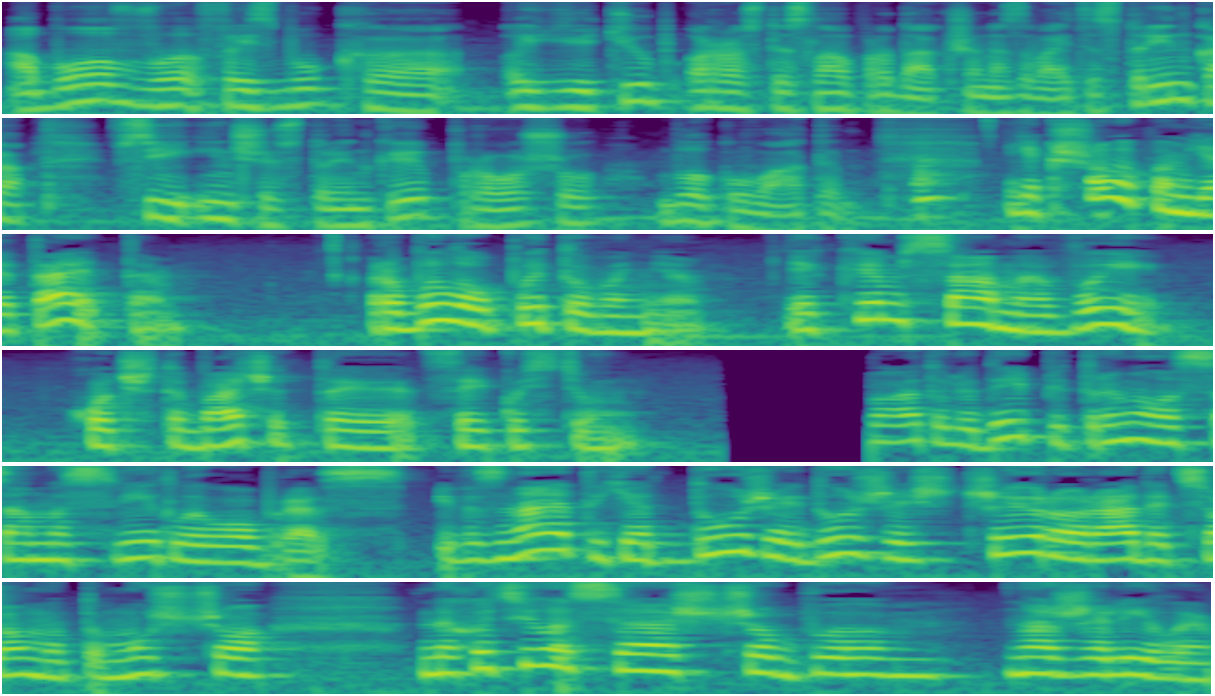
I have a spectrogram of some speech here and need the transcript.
або в Facebook, е, YouTube Ростислав Продакшн називається сторінка. Всі інші сторінки прошу блокувати. Якщо ви пам'ятаєте, робила опитування, яким саме ви хочете бачити цей костюм. Багато людей підтримала саме світлий образ. І ви знаєте, я дуже і дуже щиро рада цьому, тому що не хотілося, щоб е, нас жаліли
